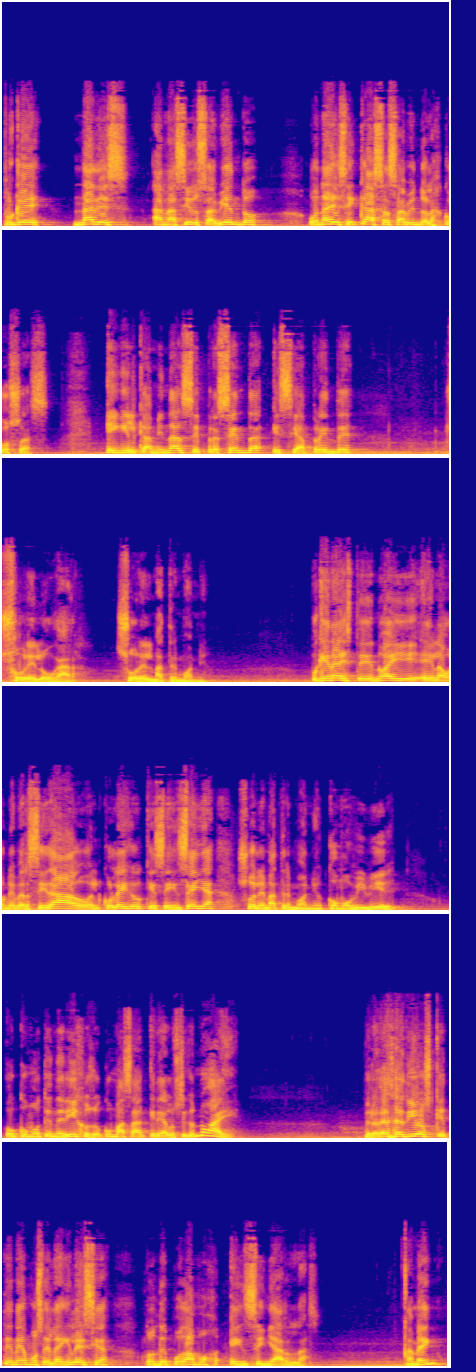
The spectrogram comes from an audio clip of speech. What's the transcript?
Porque nadie ha nacido sabiendo o nadie se casa sabiendo las cosas. En el caminar se presenta y se aprende sobre el hogar sobre el matrimonio. Porque este, no hay en la universidad o en el colegio que se enseña sobre el matrimonio, cómo vivir, o cómo tener hijos, o cómo vas a criar a los hijos. No hay. Pero gracias a Dios que tenemos en la iglesia donde podamos enseñarlas. Amén.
